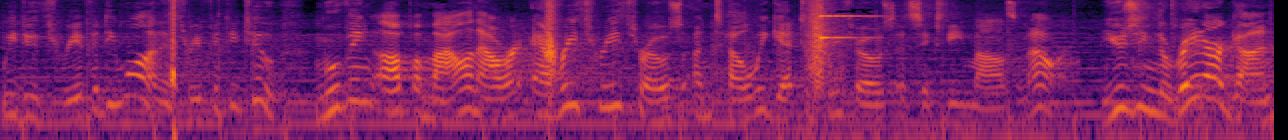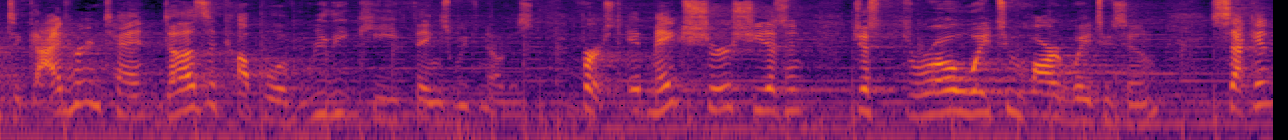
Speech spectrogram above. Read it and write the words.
we do three at 51 and three 52, moving up a mile an hour every three throws until we get to three throws at 60 miles an hour. Using the radar gun to guide her intent does a couple of really key things we've noticed. First, it makes sure she doesn't just throw way too hard way too soon. Second,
